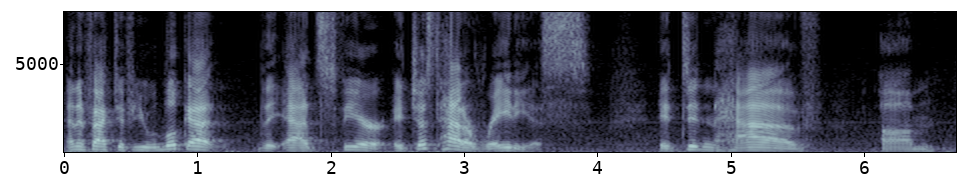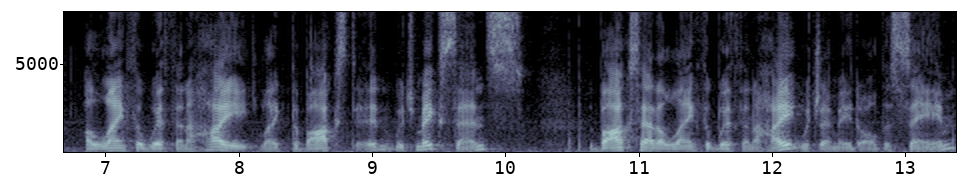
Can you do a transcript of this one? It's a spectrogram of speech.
And in fact, if you look at the add sphere, it just had a radius. It didn't have um, a length, a width, and a height like the box did, which makes sense. The box had a length, a width, and a height, which I made all the same.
